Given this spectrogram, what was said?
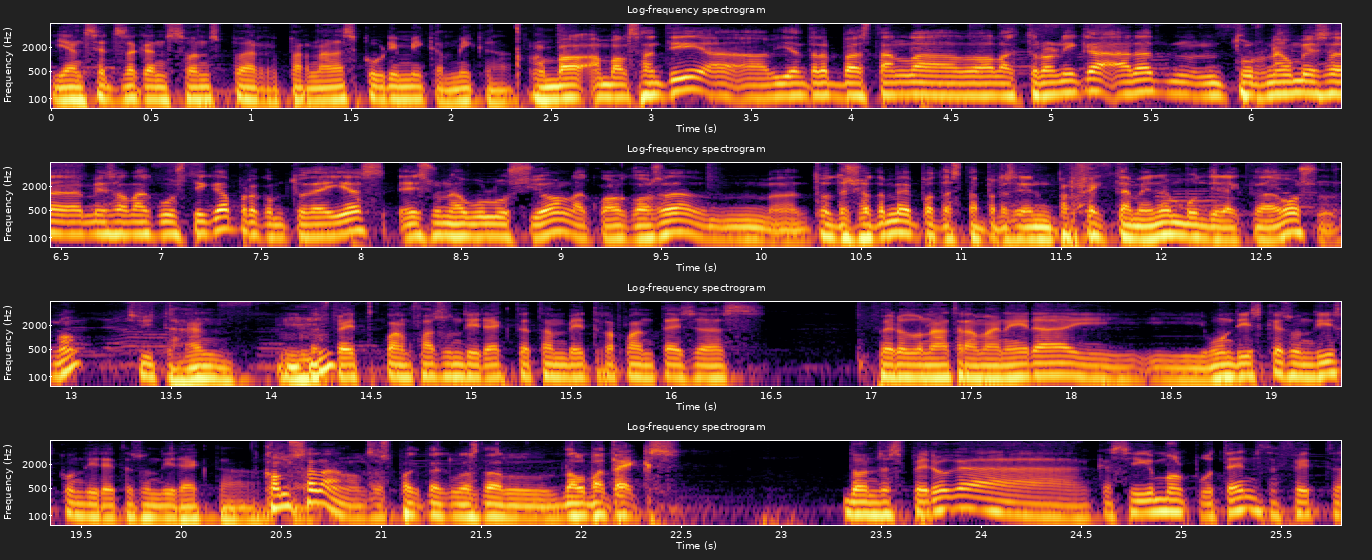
hi han 16 cançons per, per anar descobrint mica en mica. Amb el, amb el Santi eh, havia entrat bastant la- l'electrònica, ara mm, torneu més a, més a l'acústica, però com tu deies, és una evolució en la qual cosa mm, tot això també pot estar present perfectament en un directe de gossos, no? Sí, tant. Mm -hmm. De fet, quan fas un directe també et replanteges fer-ho d'una altra manera i, i un disc és un disc, un directe és un directe. Com seran els espectacles del, del Batex? Doncs espero que, que siguin molt potents. De fet, eh,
